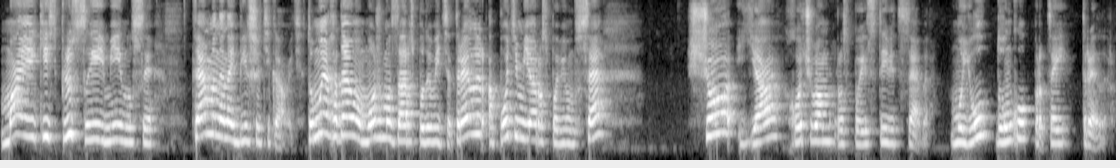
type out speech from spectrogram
має якісь плюси, мінуси? Це мене найбільше цікавить. Тому я гадаю, ми можемо зараз подивитися трейлер, а потім я розповім все, що я хочу вам розповісти від себе. Мою думку про цей трейлер.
